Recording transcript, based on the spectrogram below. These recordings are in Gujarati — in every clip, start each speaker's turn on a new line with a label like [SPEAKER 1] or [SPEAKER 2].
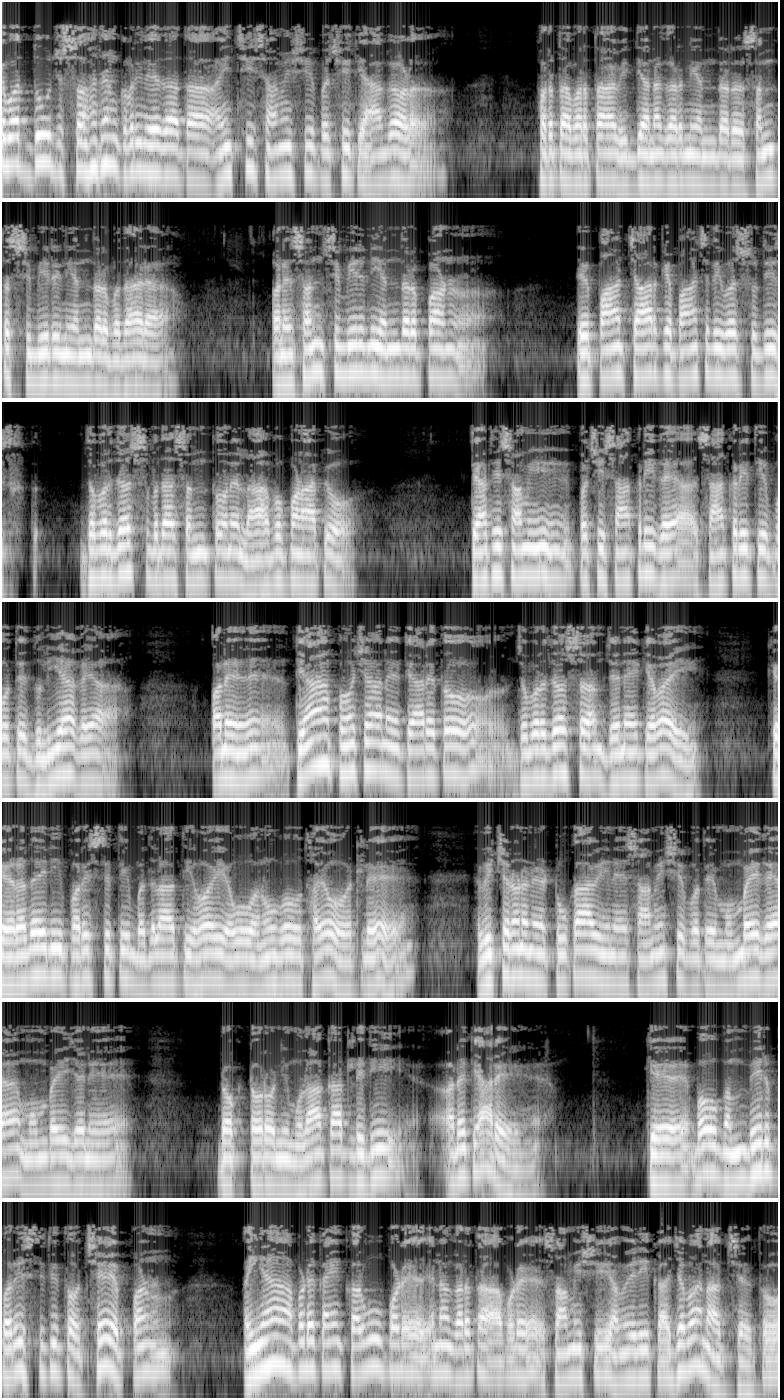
[SPEAKER 1] એ બધું જ સહન કરી લેતા હતા. અહીંથી સ્વામીશ્રી પછી ત્યાં આગળ ફરતા ફરતા વિદ્યાનગરની અંદર, સંત શિબિરની અંદર વધાર્યા. અને સંત શિબિરની અંદર પણ એ પાંચ, ચાર કે પાંચ દિવસ સુધી જબરજસ્ત બધા સંતોને લાભ પણ આપ્યો. ત્યાંથી સ્વામી પછી સાંકરી ગયા. સાંકરીથી પોતે ધુલિયા ગયા. અને ત્યાં પહોંચ્યા ને ત્યારે તો જબરજસ્ત જેને કહેવાય કે હૃદયની પરિસ્થિતિ બદલાતી હોય એવો અનુભવ થયો એટલે વિચરણને ટૂંકાવીને સ્વામીશ્રી પોતે મુંબઈ ગયા. મુંબઈ જઈને ડોક્ટરોની મુલાકાત લીધી અને ત્યારે કે બહુ ગંભીર પરિસ્થિતિ તો છે, પણ અહીંયા આપણે કંઈ કરવું પડે એના કરતાં આપણે સ્વામીશ્રી અમેરિકા જવાના જ છે. તો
